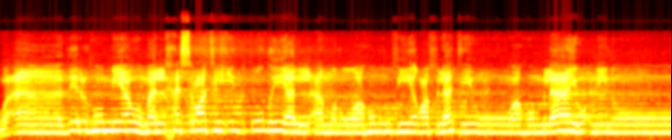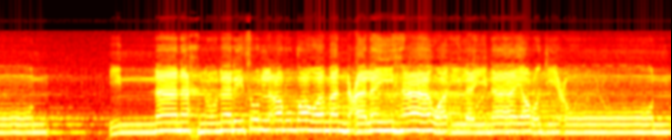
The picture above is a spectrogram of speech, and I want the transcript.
وانذرهم يوم الحسرة إذ قضي الأمر وهم في غفلة وهم لا يؤمنون. إنا نحن نرث الأرض ومن عليها وإلينا يرجعون.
